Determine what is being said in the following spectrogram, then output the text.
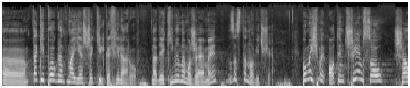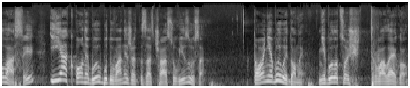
E, taki pogląd ma jeszcze kilka filarów, nad jakimi my możemy zastanowić się. Pomyślmy o tym, czym są szałasy i jak one były budowane za czasów Jezusa. To nie były domy, nie było coś trwałego.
